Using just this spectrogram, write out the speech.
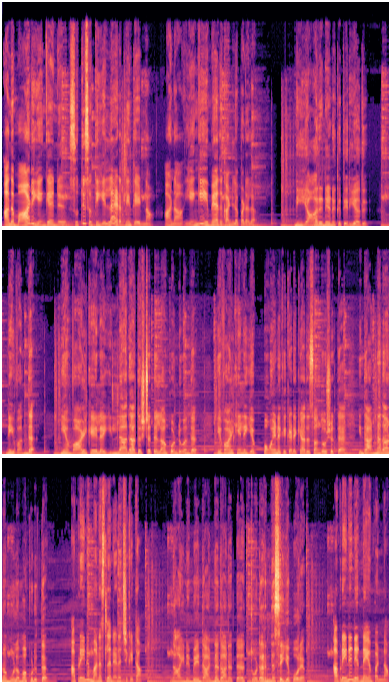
அந்த மாடு எங்கன்னு சுத்தி சுத்தி எல்லா இடத்துலயும் தேடினான். ஆனா எங்கேயுமே அது கண்ணில் படல. நீ யாருன்னு எனக்கு தெரியாது. நீ வந்த. என் வாழ்க்கையில இல்லாத அதிர்ஷ்டத்தை எல்லாம் கொண்டு வந்த. என் வாழ்க்கையில எப்பவும் எனக்கு கிடைக்காத சந்தோஷத்தை இந்த அன்னதானம் மூலமா கொடுத்த. அப்படின்னு மனசுல நினைச்சுக்கிட்டான். நான் இனிமே இந்த அன்னதானத்தை தொடர்ந்து செய்ய போறேன். அப்படின்னு நிர்ணயம் பண்ணான்.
